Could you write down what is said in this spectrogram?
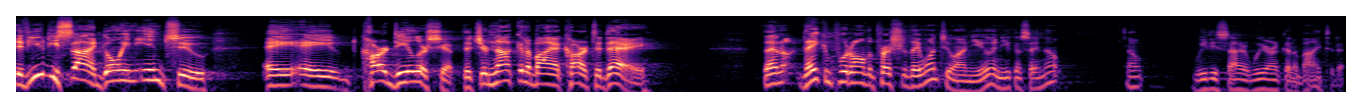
If you decide going into a, a car dealership that you're not going to buy a car today, then they can put all the pressure they want to on you, and you can say, no, no, we decided we aren't going to buy today.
